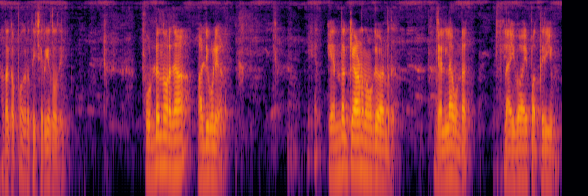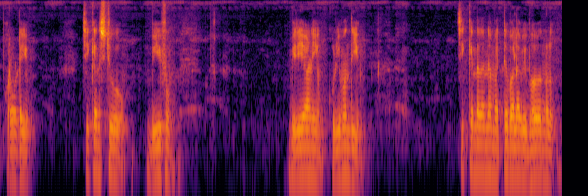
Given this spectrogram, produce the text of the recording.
അതൊക്കെ പകർത്തി ചെറിയ തോതിൽ. ഫുഡെന്ന് പറഞ്ഞാൽ അടിപൊളിയാണ്. എന്തൊക്കെയാണ് നമുക്ക് വേണ്ടത്? എല്ലാം ഉണ്ട്. ലൈവായി പത്തിരിയും പൊറോട്ടയും ചിക്കൻ സ്റ്റൂവും ബീഫും ബിരിയാണിയും കുഴിമന്തിയും ചിക്കന്റെ തന്നെ മറ്റ് പല വിഭവങ്ങളും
